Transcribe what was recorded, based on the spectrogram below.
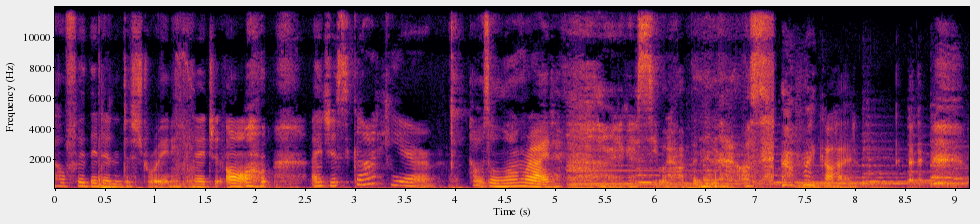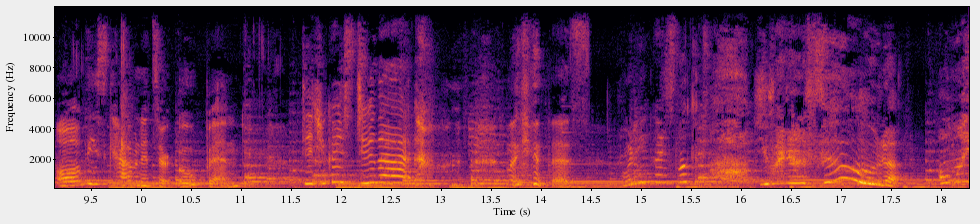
Hopefully they didn't destroy anything. I just oh, I just got here. That was a long ride. All right, I gotta see what happened in the house. Oh my god. All of these cabinets are open. Did you guys do that? Look at this. What are you guys looking at? You ran out of food! Oh my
